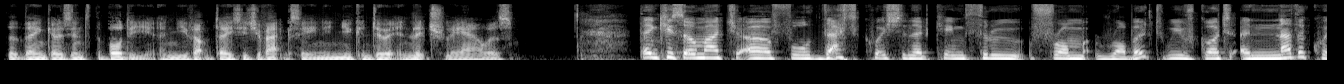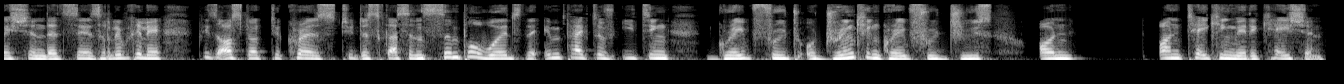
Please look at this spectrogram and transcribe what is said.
that then goes into the body and you've updated your vaccine and you can do it in literally hours. Thank you so much uh, for that question that came through from Robert. We've got another question that says, please ask Dr. Chris to discuss in simple words the impact of eating grapefruit or drinking grapefruit juice on on taking medication.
